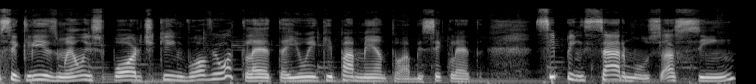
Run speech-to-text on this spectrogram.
ciclismo é um esporte que envolve o atleta e um equipamento, a bicicleta. Se pensarmos assim,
